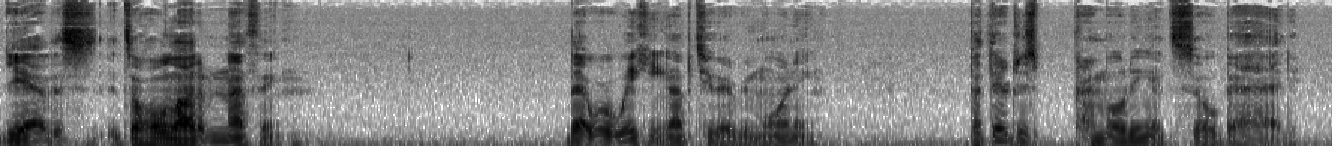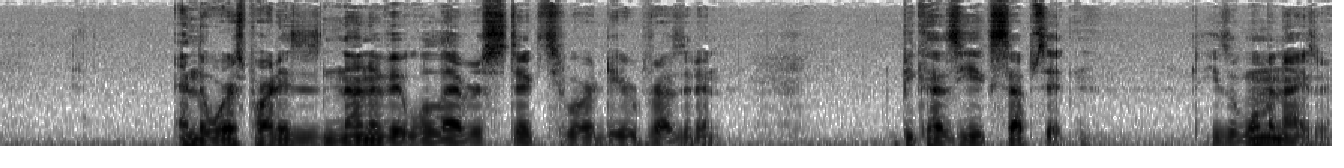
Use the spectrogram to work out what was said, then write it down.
yeah, this it's a whole lot of nothing that we're waking up to every morning. But they're just promoting it so bad. And the worst part is is none of it will ever stick to our dear president because he accepts it. He's a womanizer.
